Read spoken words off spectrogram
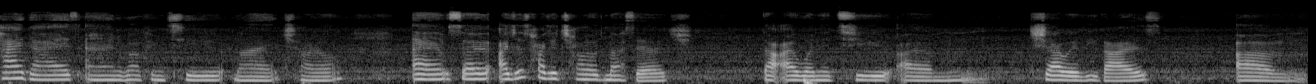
Hi guys and welcome to my channel. Um, so I just had a channeled message that I wanted to um, share with you guys. Um,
